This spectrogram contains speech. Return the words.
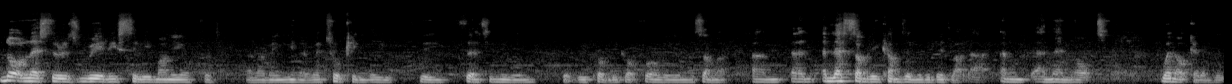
Not unless there is really silly money offered, and I mean, you know, we're talking the the thirty million that we probably got for Ollie in the summer. Um, and unless somebody comes in with a bid like that, and and they're not, we're not going to be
